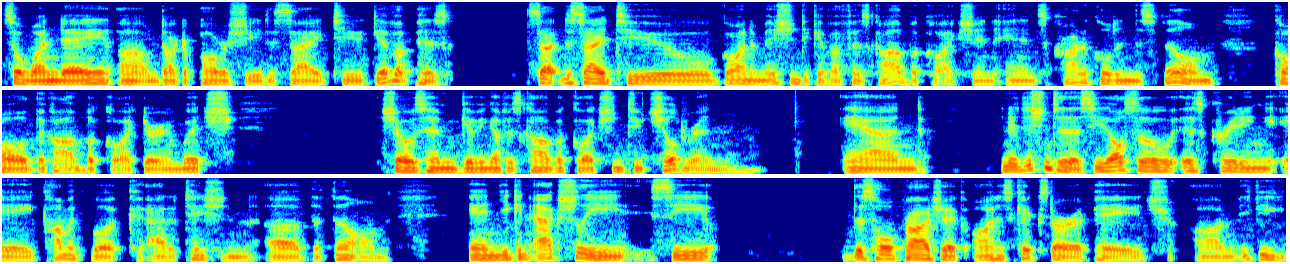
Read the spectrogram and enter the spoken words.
So one day, um, Dr. Paul Rashid decided to give up his decided to go on a mission to give up his comic book collection, and it's chronicled in this film called The Comic Book Collector, in which shows him giving up his comic book collection to children. And in addition to this, he also is creating a comic book adaptation of the film. And you can actually see this whole project on his Kickstarter page. Um, if you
